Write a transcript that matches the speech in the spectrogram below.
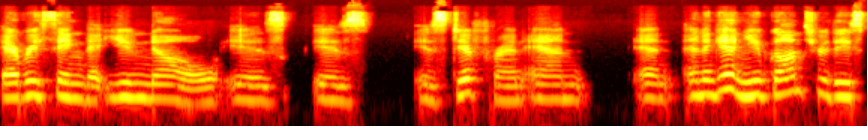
everything that you know is is is different. And and and again you've gone through these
